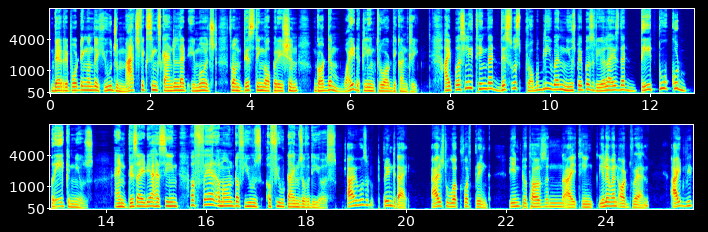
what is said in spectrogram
Their reporting on the huge match fixing scandal that emerged from this sting operation got them wide acclaim throughout the country. I personally think that this was probably when newspapers realized that they too could break news. And this idea has seen a fair amount of use a few times over the years. I was a print guy. I used to work for print. In 2000, I think 11 or 12, I did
